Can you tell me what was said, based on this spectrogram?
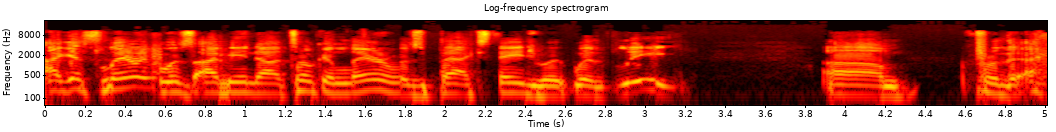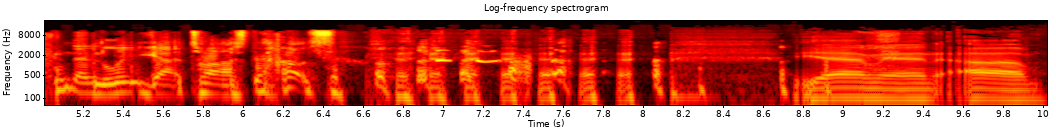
I guess Larry was I mean uh, Token Larry was backstage with, with Lee. Um for the and then Lee got tossed out. So Yeah, man. Um,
